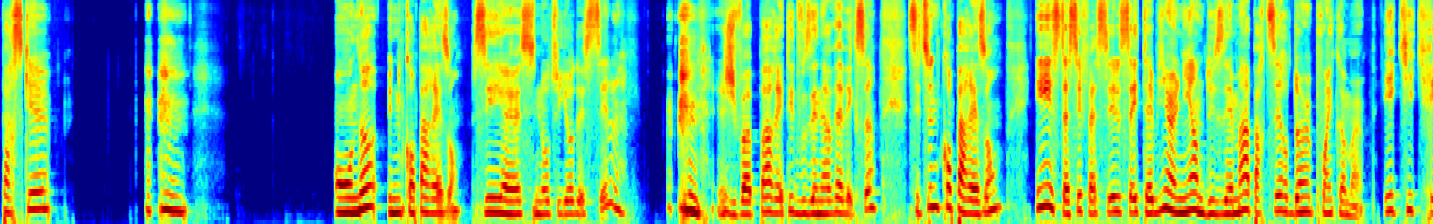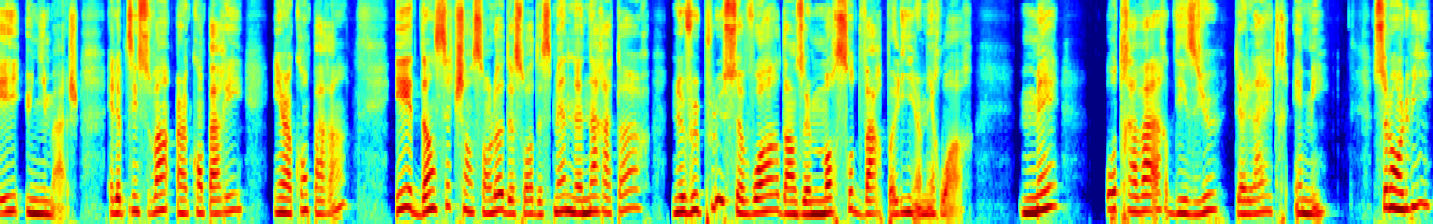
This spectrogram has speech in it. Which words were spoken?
Parce que on a une comparaison. Euh, c'est une autre figure de style. je ne vais pas arrêter de vous énerver avec ça. C'est une comparaison et c'est assez facile. Ça établit un lien entre deux éléments à partir d'un point commun et qui crée une image. Elle obtient souvent un comparé et un comparant. Et dans cette chanson-là de Soir de semaine, le narrateur ne veut plus se voir dans un morceau de verre poli, un miroir, mais au travers des yeux de l'être aimé. Selon lui,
